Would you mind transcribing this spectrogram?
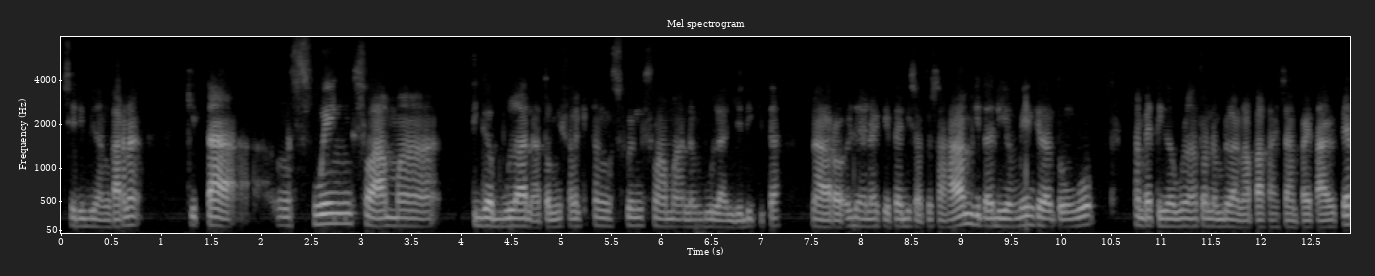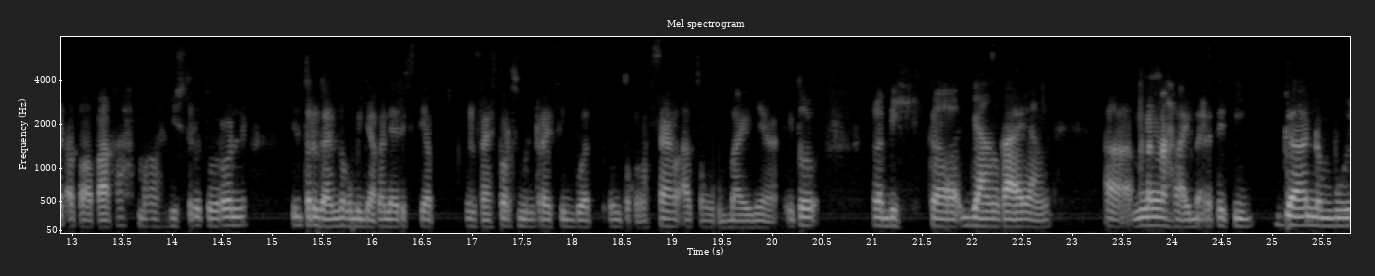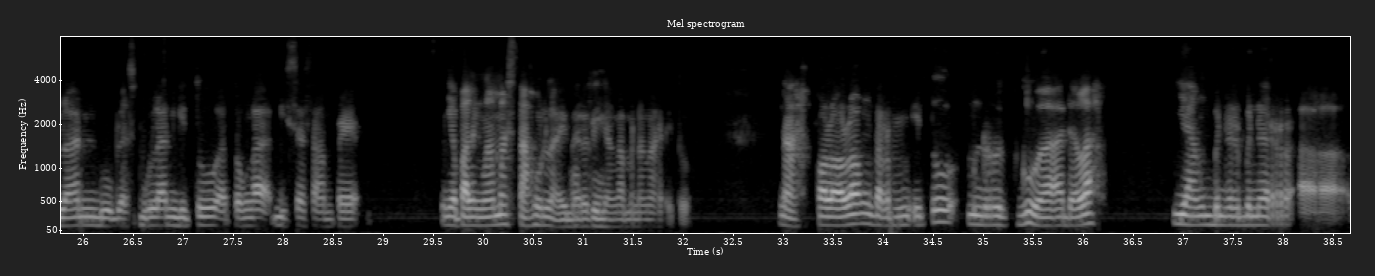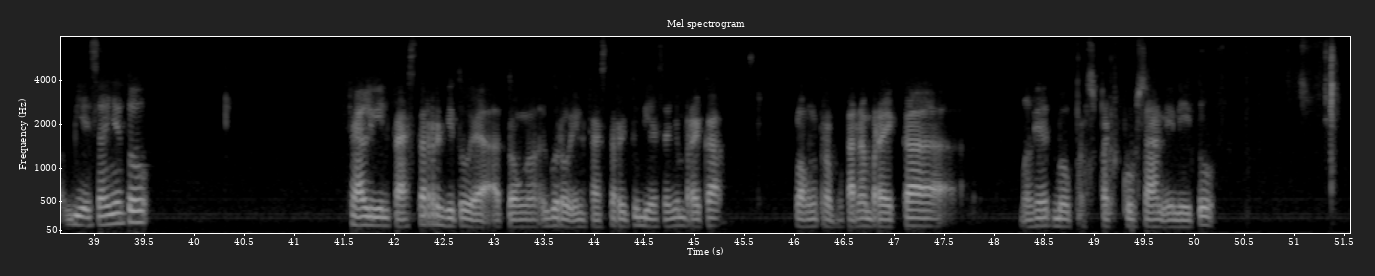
bisa dibilang karena kita nge-swing selama tiga bulan atau misalnya kita nge-swing selama enam bulan. Jadi kita naruh dana kita di suatu saham, kita diemin, kita tunggu sampai tiga bulan atau enam bulan apakah sampai target atau apakah malah justru turun itu tergantung kebijakan dari setiap investor sebenarnya sih buat untuk nge-sell atau nge-buy-nya itu lebih ke jangka yang uh, menengah lah ibaratnya tiga enam bulan 12 bulan gitu atau enggak bisa sampai ya paling lama setahun lah ibaratnya okay. jangka menengah itu nah kalau long term itu menurut gua adalah yang benar-benar uh, biasanya tuh value investor gitu ya atau grow investor itu biasanya mereka long term. Karena mereka melihat bahwa prospek perusahaan ini itu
